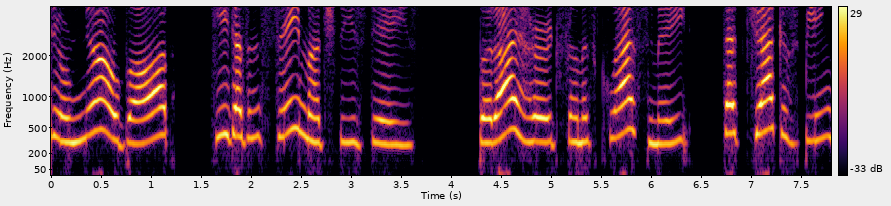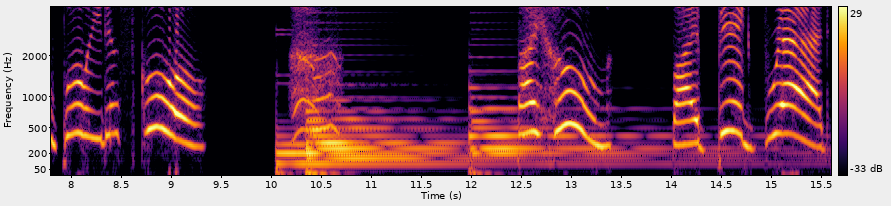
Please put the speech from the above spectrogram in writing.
don't know, Bob. He doesn't say much these days. But I heard from his classmate that Jack is being bullied in school. By whom? By Big Brad.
